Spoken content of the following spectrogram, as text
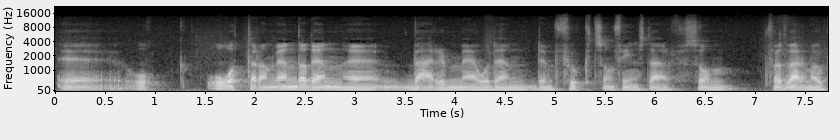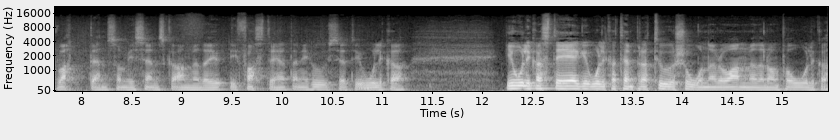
eh, och återanvända den eh, värme och den, den fukt som finns där som, för att värma upp vatten som vi sen ska använda i fastigheten, i huset, i olika, i olika steg, i olika temperaturzoner och använda dem på olika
